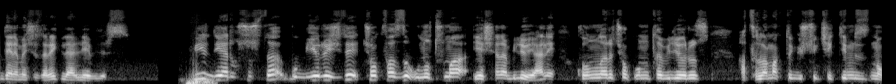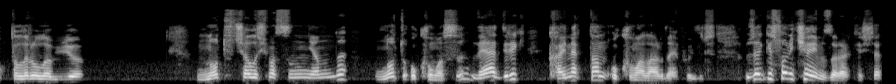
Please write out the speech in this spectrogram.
deneme çözerek ilerleyebiliriz. Bir diğer hususta bu biyolojide çok fazla unutma yaşanabiliyor. Yani konuları çok unutabiliyoruz. Hatırlamakta güçlük çektiğimiz noktalar olabiliyor. Not çalışmasının yanında not okuması veya direkt kaynaktan okumalar da yapabiliriz. Özellikle son iki ayımız var arkadaşlar.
